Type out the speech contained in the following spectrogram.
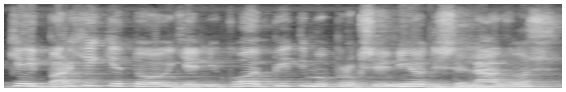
και υπάρχει και το Γενικό Επίτιμο Προξενείο της Ελλάδος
